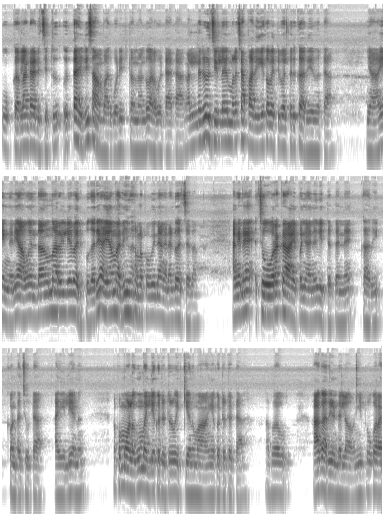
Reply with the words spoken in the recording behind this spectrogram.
കുക്കറിലാണ്ട് അടിച്ചിട്ട് ഒരു തരി സാമ്പാർ പൊടി ഇട്ടിട്ട് ഒന്നാണ്ട് വറവ് ഇട്ടാട്ടാ നല്ല രുചിയുള്ള നമ്മളെ ചപ്പാത്തിക്കൊക്കെ പറ്റിയ പോലത്തെ ഒരു കറി എന്നിട്ടാ ഞാൻ എങ്ങനെയാവും എന്താണെന്നൊന്നും അറിയില്ല. പരിപ്പ് കറി ആയാൽ മതി പറഞ്ഞപ്പോൾ പിന്നെ അങ്ങനെ വെച്ചതാണ് അങ്ങനെ ചോറൊക്കെ ആയപ്പോൾ ഞാൻ വിറ്റ തന്നെ കറി കൊണ്ടുവച്ചുട്ടാ അയിലയാണ്. അപ്പോൾ മുളകും മല്ലിയൊക്കെ ഇട്ടിട്ട് വയ്ക്കുകയാണ് മാങ്ങയൊക്കെ ഇട്ടിട്ടിട്ടാ. അപ്പോൾ ആ കറി ഉണ്ടല്ലോ ഇനിയിപ്പോൾ കുറേ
